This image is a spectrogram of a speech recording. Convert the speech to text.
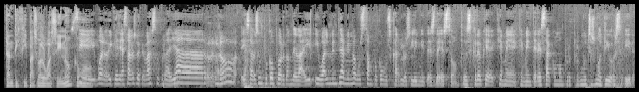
te anticipas o algo así, ¿no? Como... Sí, bueno, y que ya sabes lo que va a subrayar, ¿no? Y sabes un poco por dónde va a ir. Igualmente a mí me gusta un poco buscar los límites de eso. Entonces creo que, que, me, que me interesa como por, por muchos motivos ir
